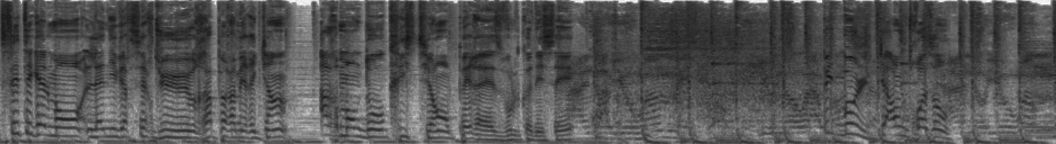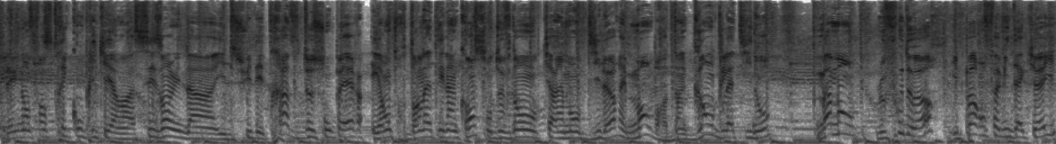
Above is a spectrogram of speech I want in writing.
C'est également l'anniversaire du rappeur américain Armando Christian Perez. Vous le connaissez. Pitbull, 43 ans. Il a une enfance très compliquée. hein. À 16 ans, il, suit les traces de son père et entre dans la délinquance en devenant carrément dealer et membre d'un gang latino. Maman le fout dehors, il part en famille d'accueil.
